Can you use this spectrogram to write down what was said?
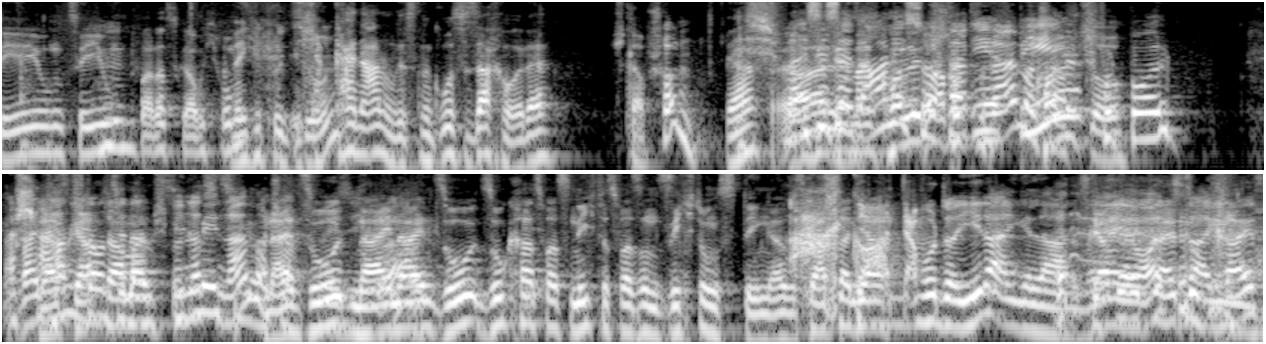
D-Jugend, C-Jugend war das, glaube ich, rum. Welche Ich habe Position? keine Ahnung, das ist eine große Sache, oder? Ich glaube schon. Ja? Ich weiß es Ja, jetzt auch nicht so, aber DFB College Football, Touchdowns in einem Spiel Nein, so, nein, nein, so, so krass war es nicht. Das war so ein Sichtungsding. Also es gab dann Gott, ja, da wurde doch jeder eingeladen. es gab ja halt so Kreis,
